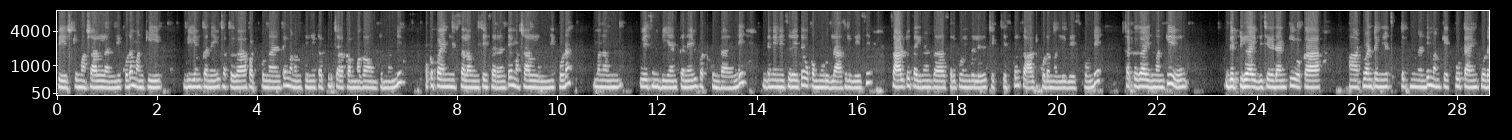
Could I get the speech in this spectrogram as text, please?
పేస్ట్ మసాలాలన్నీ కూడా మనకి బియ్యంకి అనేవి చక్కగా పట్టుకున్నాయంటే మనం తినేటప్పుడు చాలా కమ్మగా ఉంటుందండి. ఒక ఫైవ్ మినిట్స్ అలా ఉంచేసారంటే మసాలాలన్నీ కూడా మనం వేసిన బియ్యానికి అనేవి పట్టుకుంటాయండి ఇంకా నేను ఇసురైతే ఒక మూడు గ్లాసులు వేసి సాల్ట్ తగినంత సరిపోయిందో లేదో చెక్ చేసుకొని సాల్ట్ కూడా మళ్ళీ వేసుకోండి. చక్కగా ఇది మనకి గట్టిగా ఇది చేయడానికి ఒక ట్వంటీ మినిట్స్ పడుతుందండి. మనకి ఎక్కువ టైం కూడా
